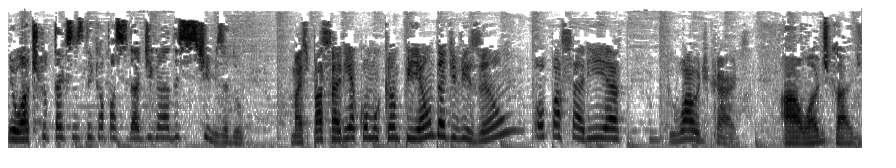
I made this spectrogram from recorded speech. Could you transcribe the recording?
Eu acho que o Texans tem capacidade de ganhar desses times, Edu. Mas passaria como campeão da divisão ou passaria wild card? Ah, wildcard.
